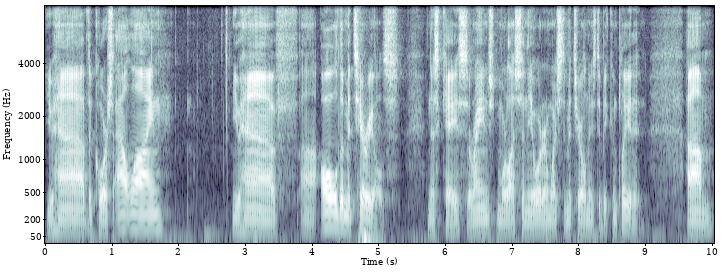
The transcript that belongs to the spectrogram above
you have the course outline, you have uh, all the materials, in this case, arranged more or less in the order in which the material needs to be completed. Um,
